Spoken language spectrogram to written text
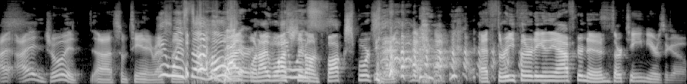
I, I enjoyed uh, some TNA wrestling. It was the gotten host. when I, when I watched it, was- on Fox Sports Net at 3:30 in the afternoon, 13 years ago.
